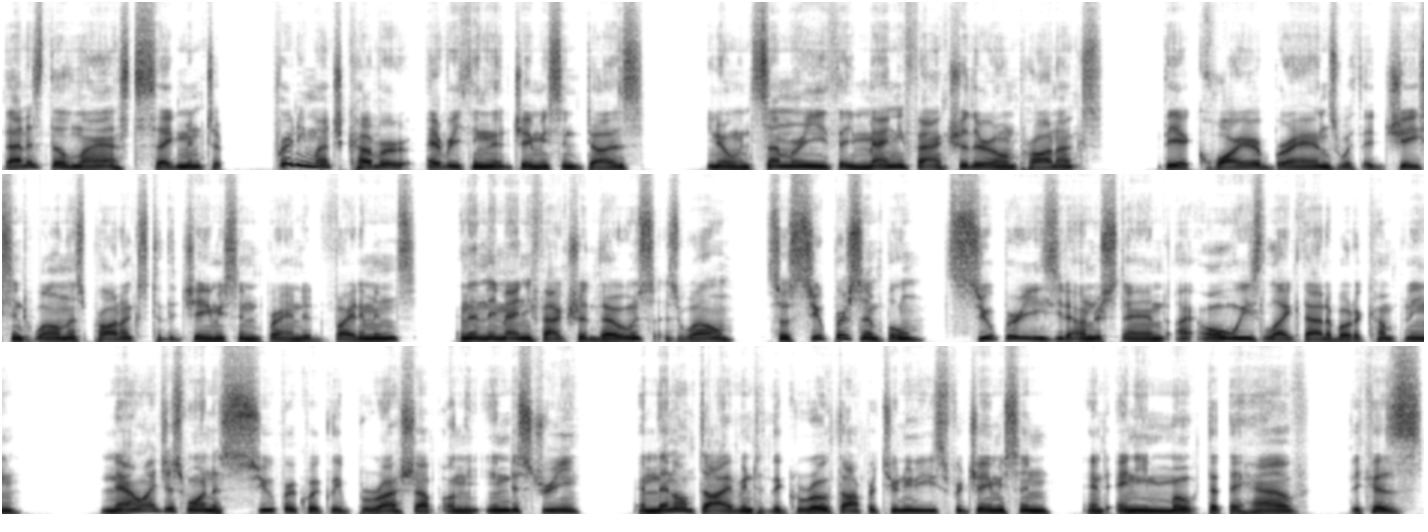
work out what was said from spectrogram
that is the last segment to pretty much cover everything that Jamieson does. You know, in summary, they manufacture their own products, they acquire brands with adjacent wellness products to the Jamieson branded vitamins, and then they manufacture those as well. So, super simple, super easy to understand. I always like that about a company. Now, I just want to super quickly brush up on the industry, and then I'll dive into the growth opportunities for Jamieson and any moat that they have, because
